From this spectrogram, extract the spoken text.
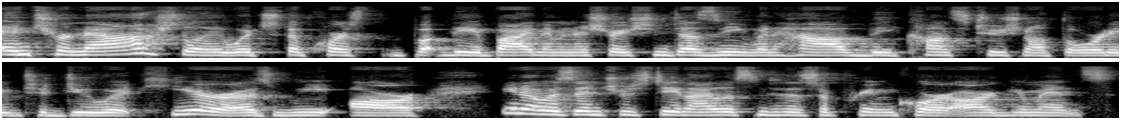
internationally, which of course the Biden administration doesn't even have the constitutional authority to do it here, as we are, you know, it's interesting. I listened to the Supreme Court arguments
